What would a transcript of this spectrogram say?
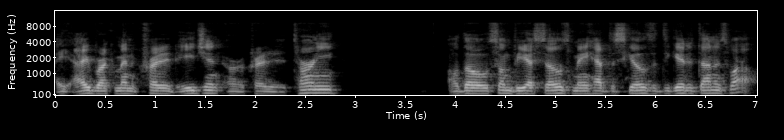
I, I recommend a accredited agent or accredited attorney, although some VSOs may have the skills to get it done as well.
